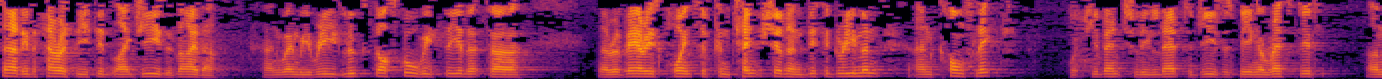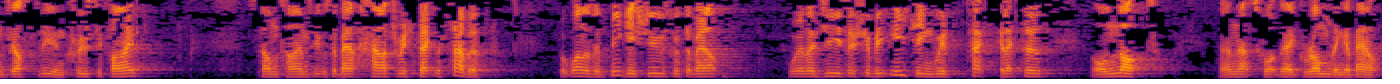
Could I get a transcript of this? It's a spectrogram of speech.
Sadly, the Pharisees didn't like Jesus either. And when we read Luke's Gospel, we see that uh, there are various points of contention and disagreement and conflict, which eventually led to Jesus being arrested unjustly and crucified. Sometimes it was about how to respect the Sabbath. But one of the big issues was about whether Jesus should be eating with tax collectors or not. And that's what they're grumbling about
